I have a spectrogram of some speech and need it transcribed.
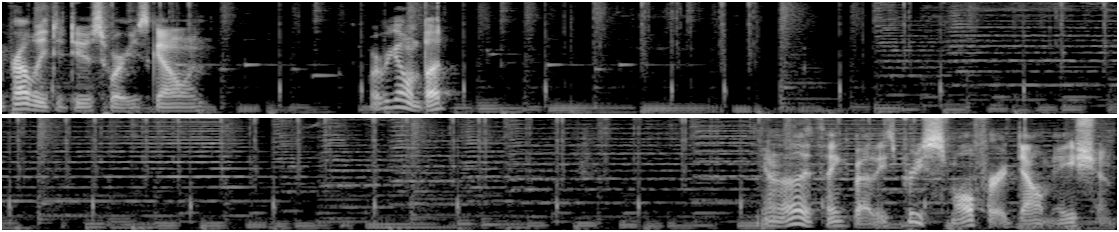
Could probably deduce where he's going. Where are we going, bud? You know, now that I think about it, he's pretty small for a Dalmatian.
